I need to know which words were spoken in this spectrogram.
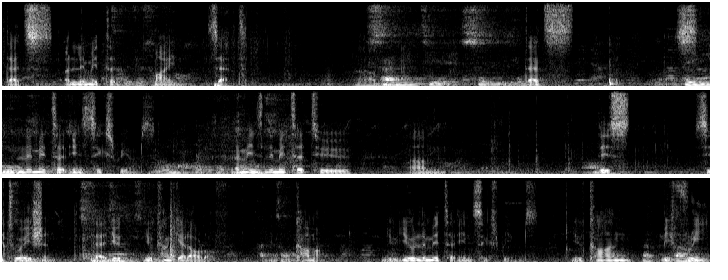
That's a limited mindset. Um, that's limited in six realms. That means limited to um, this situation that you, you can't get out of. Karma. You, you're limited in six realms. You can't be free.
